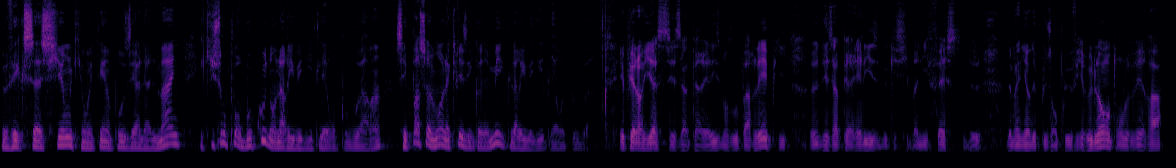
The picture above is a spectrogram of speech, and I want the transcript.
vexations qui ont été imposées à l'Allemagne et qui sont pour beaucoup dans l'arrivée d'Hitler au pouvoir. Hein. C'est pas seulement la crise économique, l'arrivée d'Hitler au pouvoir. Et puis alors il y a ces impérialismes dont vous parlez, puis euh, des impérialismes qui s'y manifestent de, manière de plus en plus virulente. On le verra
